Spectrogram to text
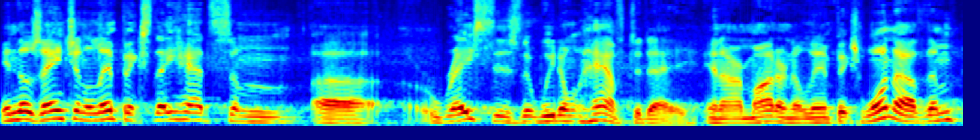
In those ancient Olympics, they had some uh, races that we don't have today in our modern Olympics. One of them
